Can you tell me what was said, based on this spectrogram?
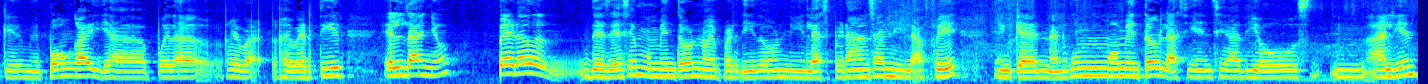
que me ponga y ya pueda revertir el daño, pero desde ese momento no he perdido ni la esperanza ni la fe en que en algún momento la ciencia, Dios, mm, alguien,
